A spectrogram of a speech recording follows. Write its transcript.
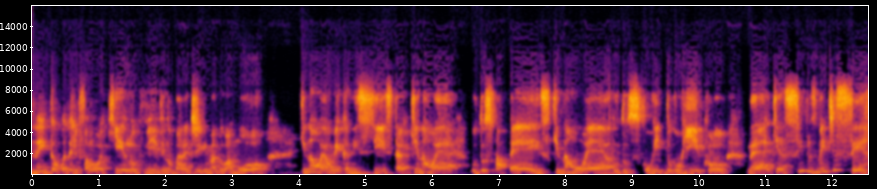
né? Então, quando ele falou aquilo, vive no paradigma do amor, que não é o mecanicista, que não é o dos papéis, que não é o dos, do currículo, né? que é simplesmente ser.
